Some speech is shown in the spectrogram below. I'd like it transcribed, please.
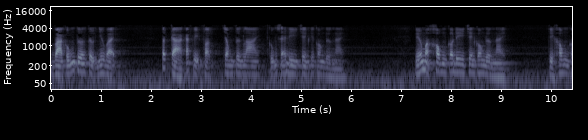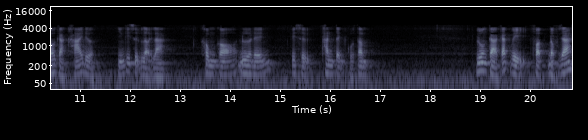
Và cũng tương tự như vậy, tất cả các vị phật trong tương lai cũng sẽ đi trên cái con đường này nếu mà không có đi trên con đường này, thì không có gặt hái được những cái sự lợi lạc, không có đưa đến cái sự thanh tịnh của tâm. Luôn cả các vị phật độc giác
